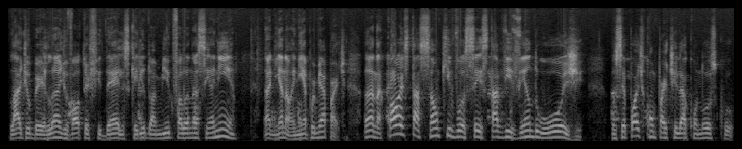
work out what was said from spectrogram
lá de Uberlândia, o Walter Fidelis, querido amigo, falando assim: Aninha, Aninha não, Aninha por minha parte. Ana, qual a estação que você está vivendo hoje? Você pode compartilhar conosco?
